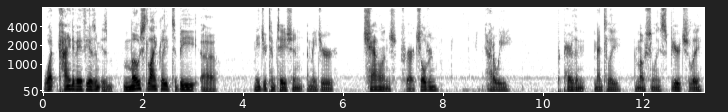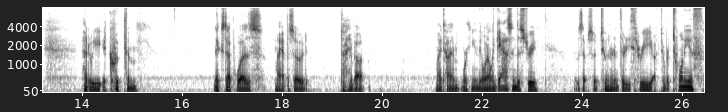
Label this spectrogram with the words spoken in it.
what kind of atheism is most likely to be a major temptation, a major challenge for our children. How do we prepare them mentally, emotionally, spiritually? How do we equip them? Next up was my episode talking about my time working in the oil and gas industry. That was episode 233, October 20th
